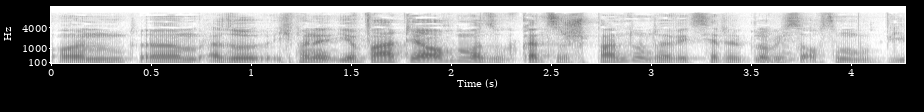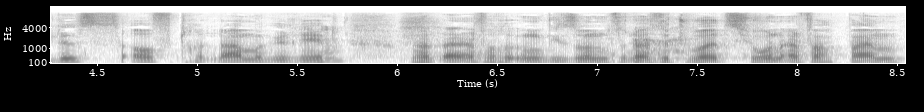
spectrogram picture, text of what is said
Und ähm, also ich meine, ihr wart ja auch immer so ganz entspannt unterwegs. Ihr hattet, glaube ich, so auch so ein mobiles Aufnahmegerät und habt dann einfach irgendwie so in so einer Situation einfach beim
